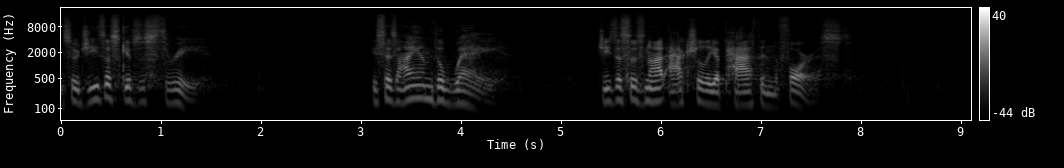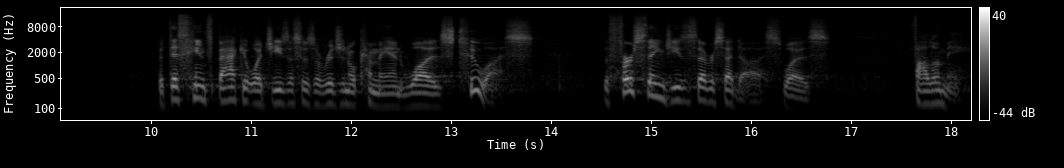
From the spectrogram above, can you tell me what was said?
And so Jesus gives us three he says, I am the way. Jesus is not actually a path in the forest. But this hints back at what Jesus' original command was to us. The first thing Jesus ever said to us was, Follow me.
